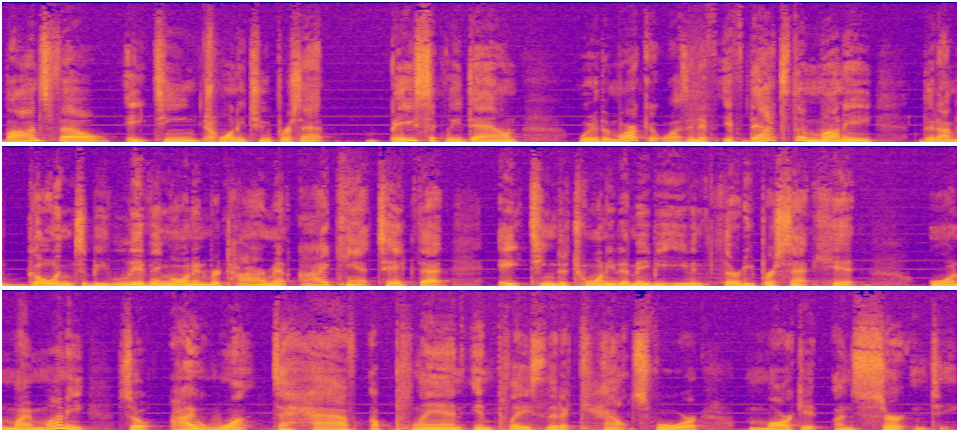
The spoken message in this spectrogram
bonds fell 18, yep. 22%, basically down where the market was. And if, if that's the money that I'm going to be living on in retirement, I can't take that 18 to 20 to maybe even 30% hit on my money. So I want to have a plan in place that accounts for market uncertainty.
